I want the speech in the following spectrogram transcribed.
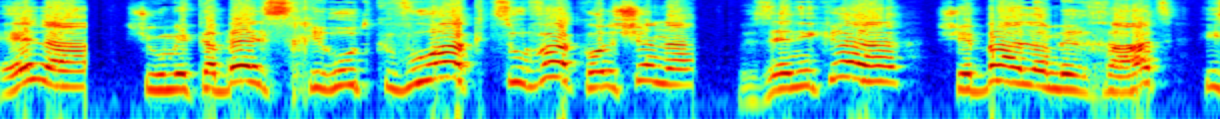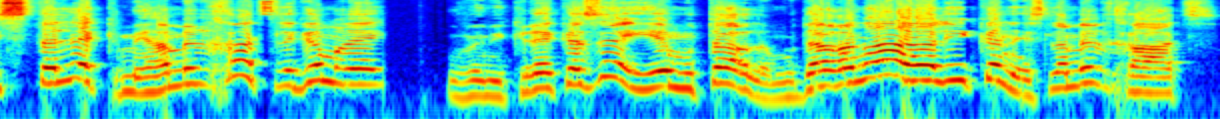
אלא שהוא מקבל שכירות קבועה קצובה כל שנה. וזה נקרא שבעל המרחץ הסתלק מהמרחץ לגמרי. ובמקרה כזה יהיה מותר למודר הנאה להיכנס למרחץ.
